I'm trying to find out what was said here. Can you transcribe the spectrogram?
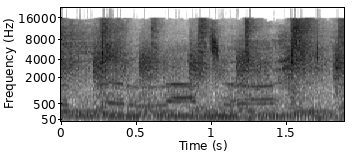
a bit of laughter.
